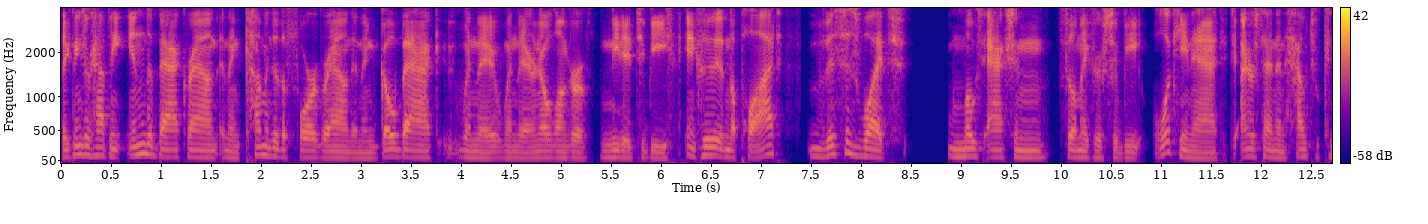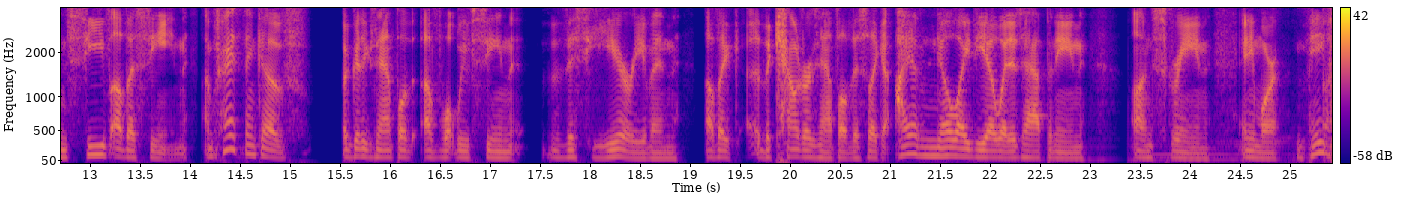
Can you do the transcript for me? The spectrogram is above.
Like things are happening in the background and then come into the foreground and then go back when they when they're no longer needed to be included in the plot. This is what most action filmmakers should be looking at to understand and how to conceive of a scene. I'm trying to think of a good example of what we've seen this year even of like the counterexample of this like I have no idea what is happening on screen anymore. Maybe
